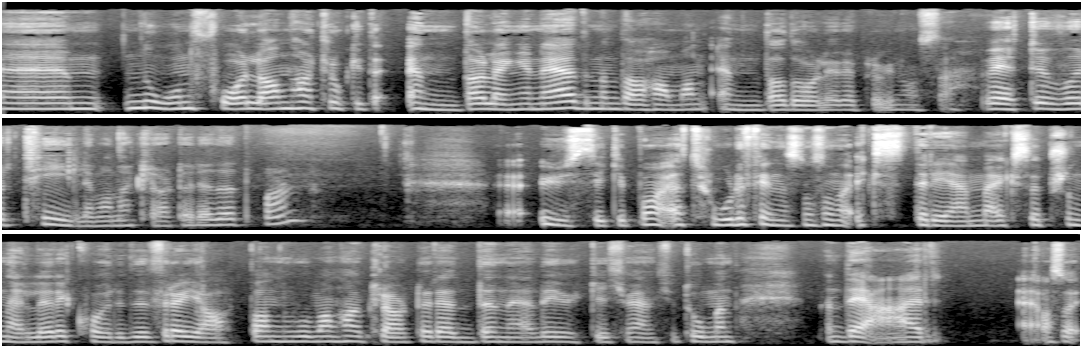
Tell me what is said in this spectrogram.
Ehm, noen få land har trukket det enda lenger ned, men da har man enda dårligere prognose. Vet du hvor tidlig man har klart å redde et barn? usikker på. Jeg tror det finnes noen sånne ekstreme, eksepsjonelle rekorder fra Japan hvor man har klart å redde ned i uke 21-22, men, men, det er altså,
